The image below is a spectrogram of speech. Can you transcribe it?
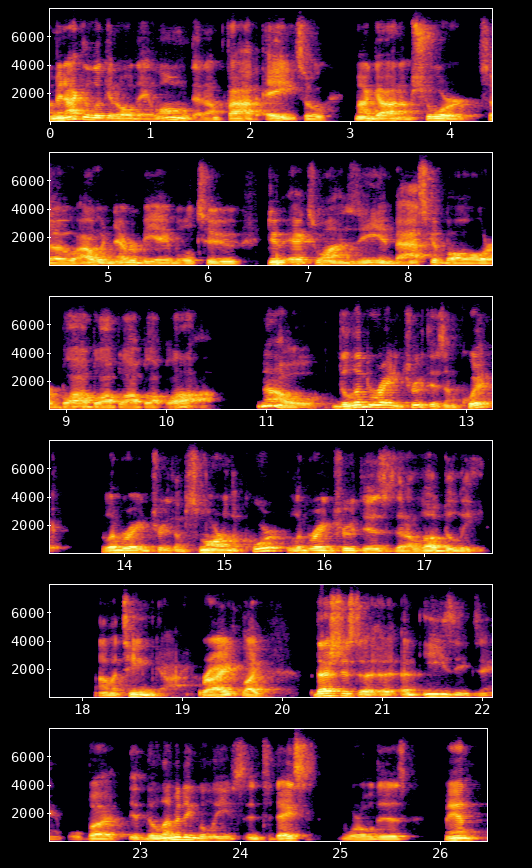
i mean i could look at all day long that i'm five eight so my God, I'm short, so I would never be able to do X, Y, and Z in basketball or blah, blah, blah, blah, blah. No, the liberating truth is I'm quick. The liberating truth, I'm smart on the court. The liberating truth is, is that I love to lead. I'm a team guy, right? Like that's just a, a an easy example. But it, the limiting beliefs in today's world is, man,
